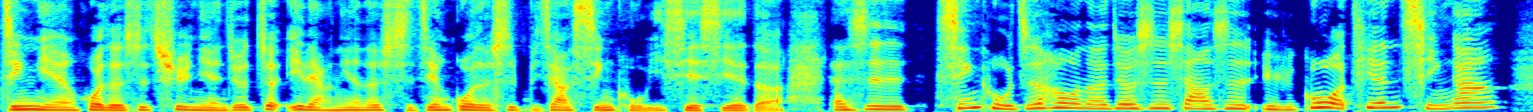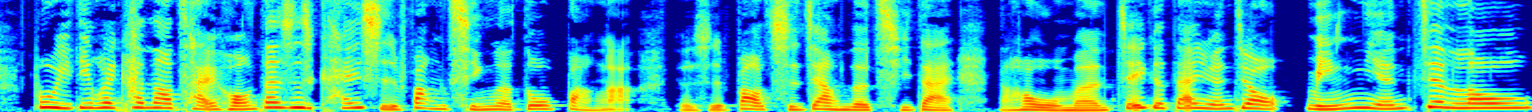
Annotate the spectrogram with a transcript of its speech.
今年或者是去年，就这一两年的时间过得是比较辛苦一些些的。但是辛苦之后呢，就是像是雨过天晴啊，不一定会看到彩虹，但是开始放晴了，多棒啊！就是抱持这样的期待，然后我们这个单元就明年见喽。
